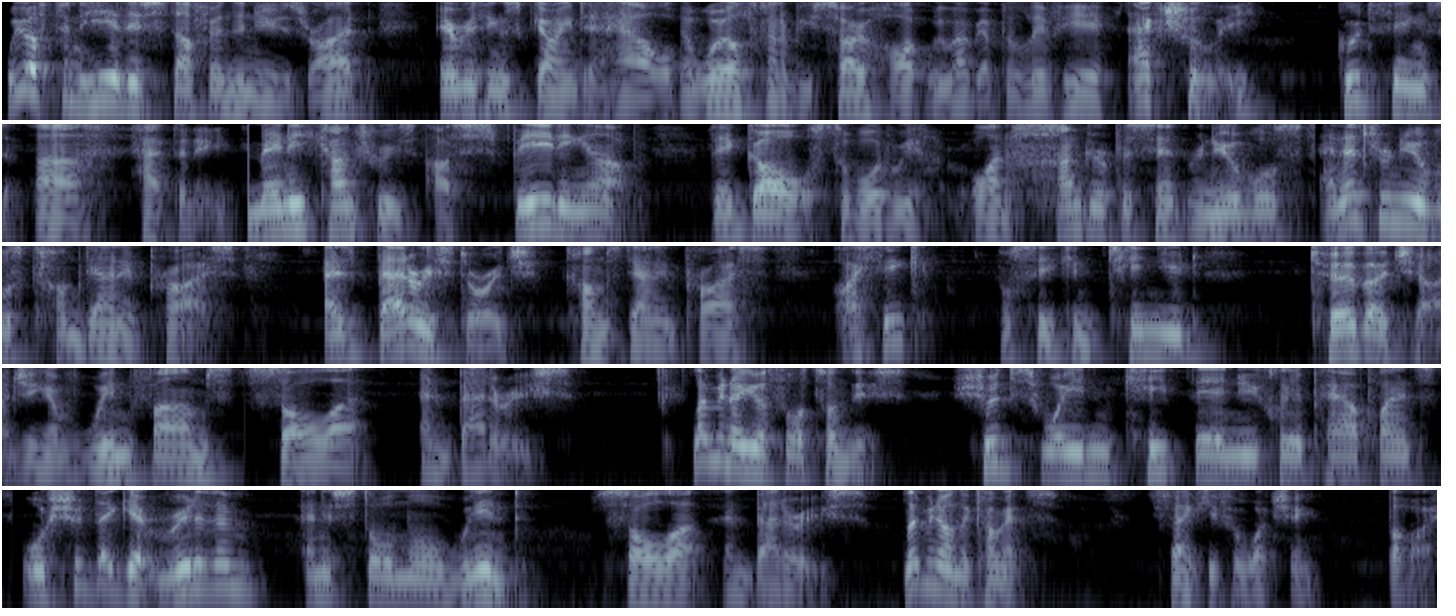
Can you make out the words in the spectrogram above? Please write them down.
We often hear this stuff in the news, right? Everything's going to hell. The world's going to be so hot we won't be able to live here. Actually, good things are happening. Many countries are speeding up their goals toward 100% renewables. And as renewables come down in price, as battery storage comes down in price, I think we'll see continued turbocharging of wind farms, solar, and batteries. Let me know your thoughts on this. Should Sweden keep their nuclear power plants or should they get rid of them and install more wind, solar, and batteries? Let me know in the comments. Thank you for watching. Bye bye.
